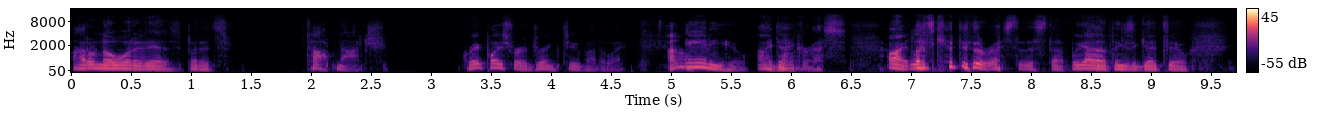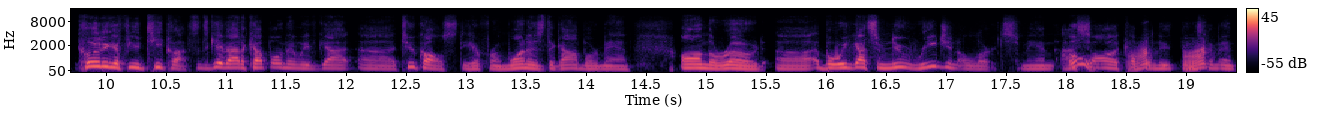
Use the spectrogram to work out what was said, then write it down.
I don't know what it is, but it's top notch. Great place for a drink too, by the way. Oh. Anywho, I digress. All right, let's get through the rest of this stuff. We got other things to get to, including a few T claps. Let's give out a couple, and then we've got uh, two calls to hear from. One is the Gobbler Man on the road, uh, but we've got some new region alerts. Man, I Oh. saw a couple new things come in.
